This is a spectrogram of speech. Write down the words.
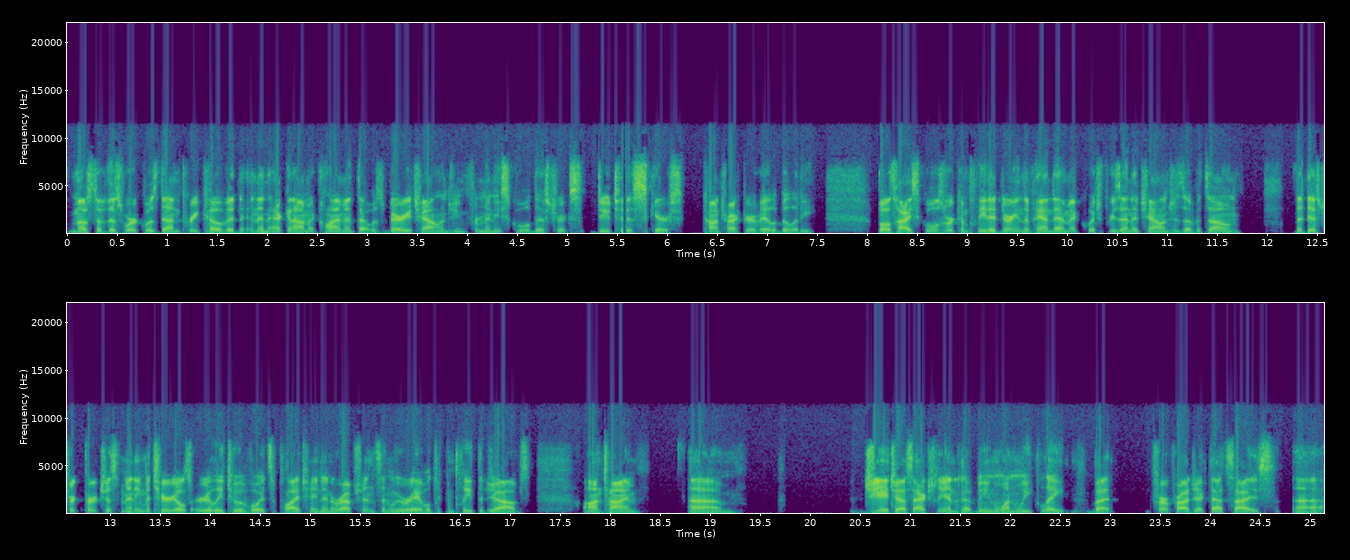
Most of this work was done pre COVID in an economic climate that was very challenging for many school districts due to scarce contractor availability. Both high schools were completed during the pandemic, which presented challenges of its own. The district purchased many materials early to avoid supply chain interruptions, and we were able to complete the jobs on time. Um, GHS actually ended up being one week late, but for a project that size, uh,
